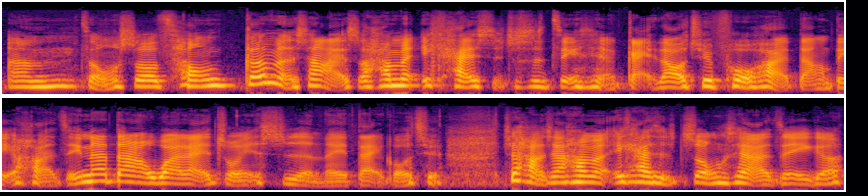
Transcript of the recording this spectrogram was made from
嗯，怎么说？从根本上来说，他们一开始就是进行了改道去破坏当地环境。那当然，外来种也是人类带过去，就好像他们一开始种下这个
